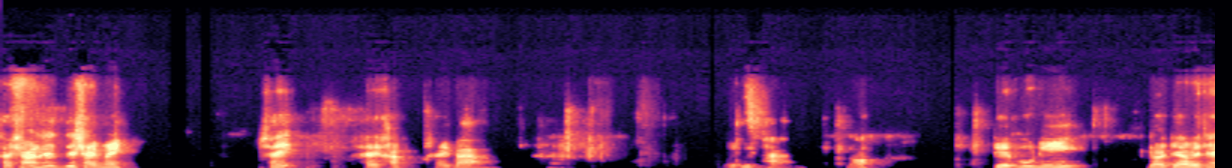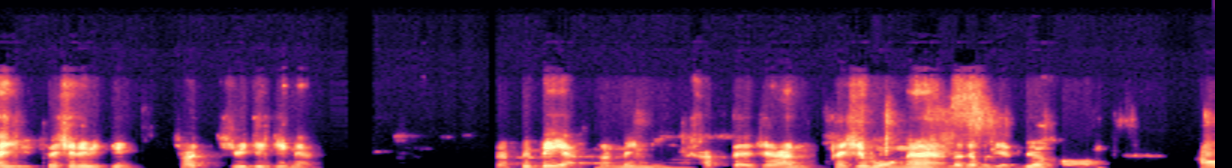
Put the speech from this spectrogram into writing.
สายช่างได้ใช้ไหมใช้ใช้ครับใช้บ้างเป็นพื้นฐานเนาะเรียนพวกนี้เราจะเอาไปใช้ไปใชีวิตจริงชีวิตจริงๆเนี่ย แบบเป๊ะๆอะมันไม่มีนะครับ แต่ฉะนั้นในชั่วโมงหน้าเราจะมาเรียนเรื่องของเอา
